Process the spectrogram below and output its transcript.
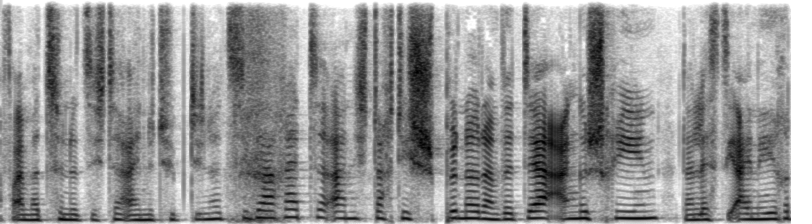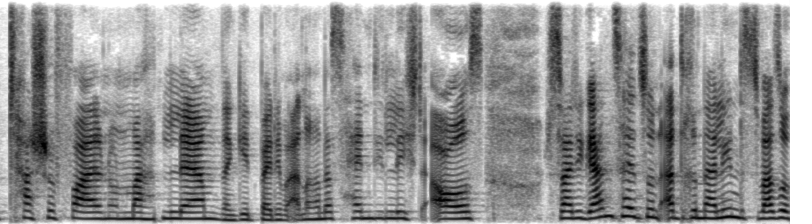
Auf einmal zündet sich der eine Typ die eine Zigarette an. Ich dachte, ich spinne. Dann wird der angeschrien. Dann lässt die eine ihre Tasche fallen und macht einen Lärm. Dann geht bei dem anderen das Handylicht aus. Das war die ganze Zeit so ein Adrenalin. Das war so,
